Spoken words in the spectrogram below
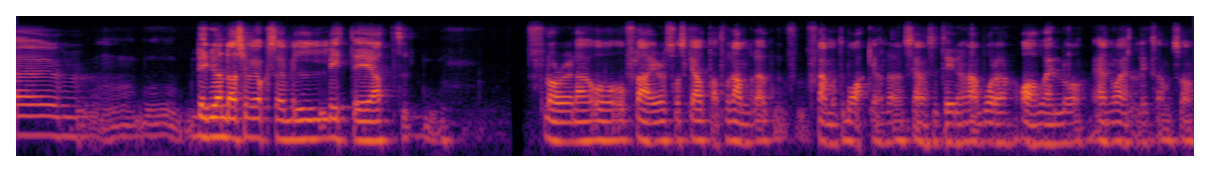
Uh, det grundar sig också väl lite i att Florida och, Flyers har scoutat varandra fram och tillbaka under den senaste tiden. Här, både AHL och NHL liksom. Så.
